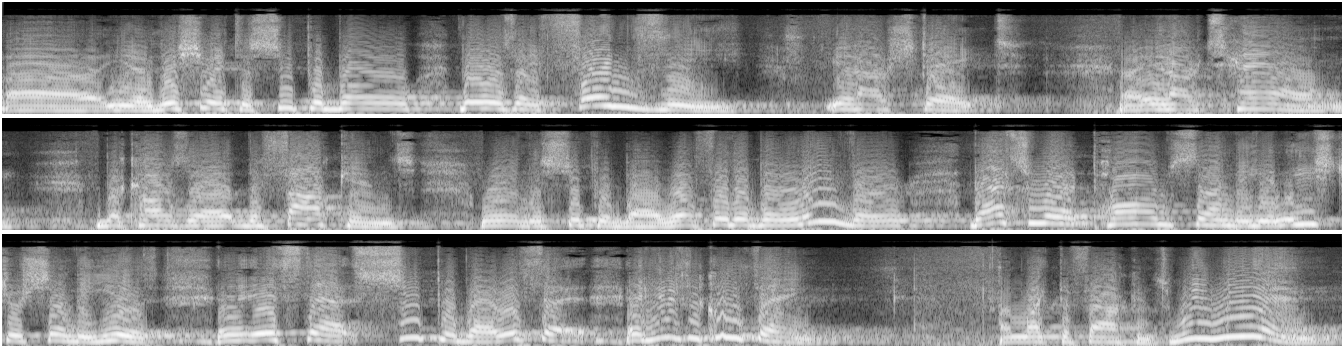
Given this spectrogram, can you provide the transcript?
Uh, you know, this year at the Super Bowl, there was a frenzy in our state. Uh, in our town because uh, the Falcons were in the Super Bowl. Well, for the believer, that's what Palm Sunday and Easter Sunday is. It's that Super Bowl. It's that, and here's the cool thing unlike the Falcons. We win.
